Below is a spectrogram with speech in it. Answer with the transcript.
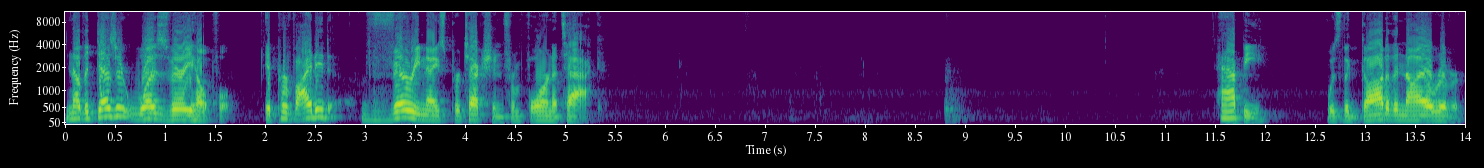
Now, the desert was very helpful. It provided very nice protection from foreign attack. Hapi was the god of the Nile River.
